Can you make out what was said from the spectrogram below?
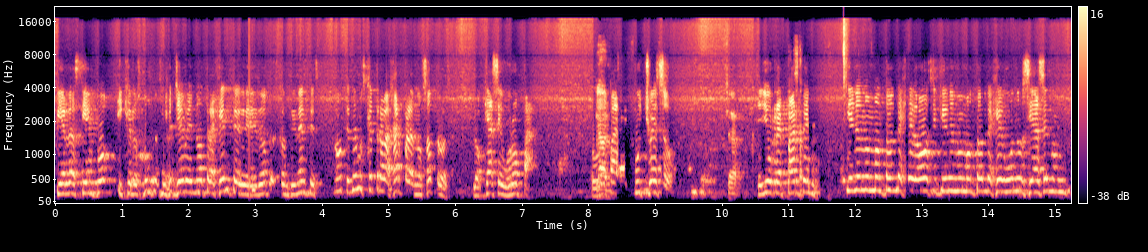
pierdas tiempo y que los puntos los lleven otra gente de, de, otros continentes. No, tenemos que trabajar para nosotros, lo que hace Europa. Europa claro. hace mucho eso. Claro. Ellos reparten, tienen un montón de G2 y tienen un montón de G1 y hacen un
